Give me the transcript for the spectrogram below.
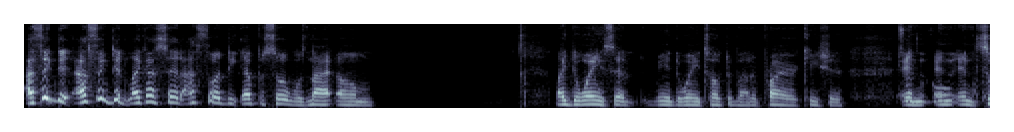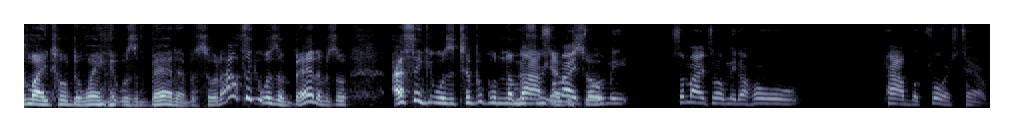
I think that I think that, like I said, I thought the episode was not um like Dwayne said. Me and Dwayne talked about it prior, Keisha, and and and somebody told Dwayne it was a bad episode. I don't think it was a bad episode. I think it was a typical number nah, three somebody episode. told me. Somebody told me the whole Power Book Four is terrible.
